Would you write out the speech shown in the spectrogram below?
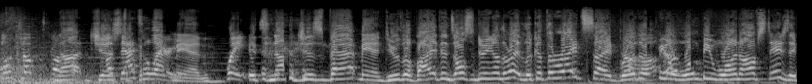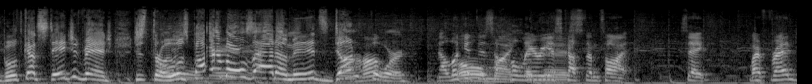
Don't jump. Not just oh, that's Batman. Hilarious. Wait. It's not just Batman, dude. Leviathan's also doing on the right. Look at the right side, bro. Uh -huh. They're doing a 1v1 off stage. They both got stage advantage. Just throw oh, those fireballs man. at him, and it's done uh -huh. for. Now look oh, at this hilarious goodness. custom taunt. Say, my friend,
